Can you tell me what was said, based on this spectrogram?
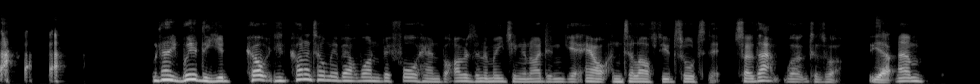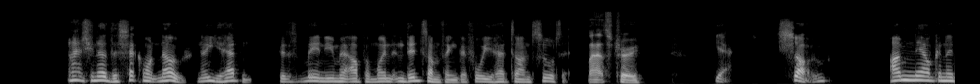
no, weirdly, you'd you'd kind of told me about one beforehand, but I was in a meeting and I didn't get out until after you'd sorted it, so that worked as well. yeah Um, actually, no, the second one, no, no, you hadn't, because me and you met up and went and did something before you had time to sort it. that's true Yeah. So I'm now gonna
